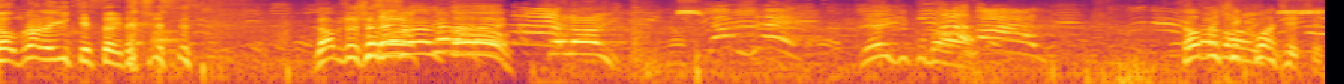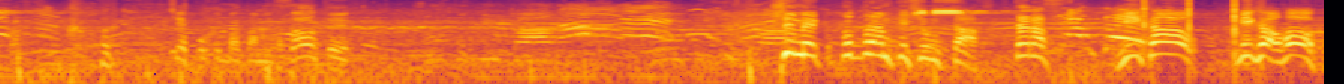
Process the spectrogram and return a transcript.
No, obrony nikt nie stoi, tak. Dobrze, Szymon! Strzelaj! Strzelaj! Co wy się kładziecie? Ciepło chyba tam jest, co ty? Szymek, pod bramkę się ustaw! Teraz... Michał! Michał, chodź!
